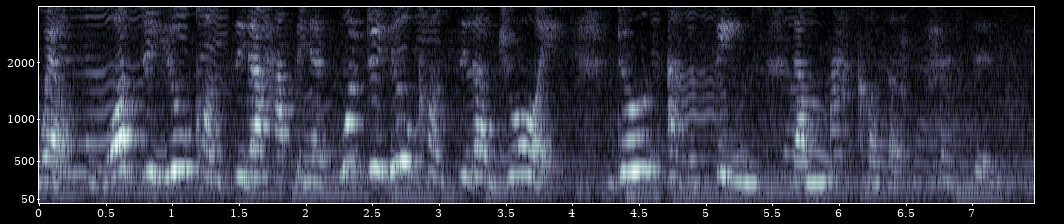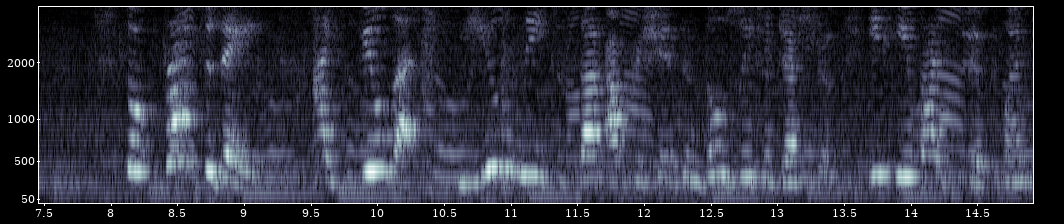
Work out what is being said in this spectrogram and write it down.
wealth. What do you consider happiness? What do you consider joy? Those are the things that mark us as persons. So from today, I feel that you need to start appreciating those little gestures. If he writes you a poem,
